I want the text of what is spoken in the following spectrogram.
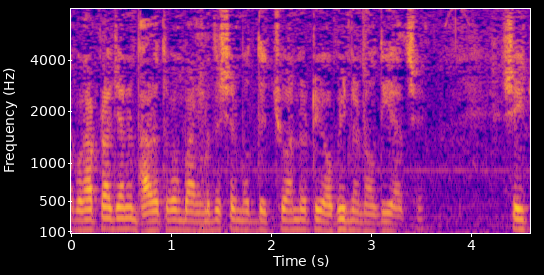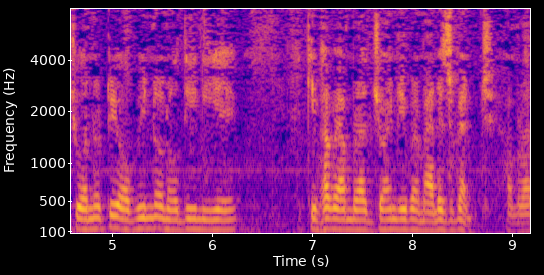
এবং আপনারা জানেন, ভারত এবং বাংলাদেশের মধ্যে চুয়ান্নটি অভিন্ন নদী আছে। সেই চুয়ান্নটি অভিন্ন নদী নিয়ে কীভাবে আমরা জয়েন্ট রিভার ম্যানেজমেন্ট আমরা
